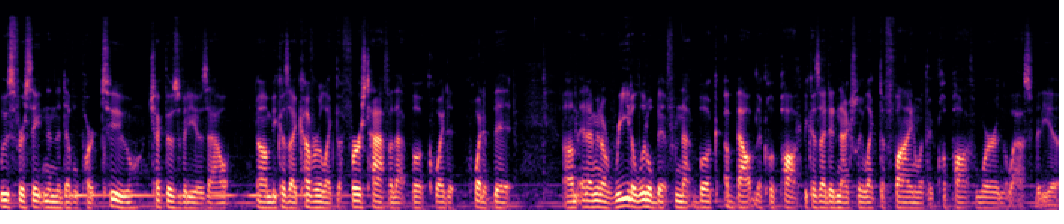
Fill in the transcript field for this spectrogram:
Lucifer, Satan, and the Devil Part Two. Check those videos out um, because I cover like the first half of that book quite a, quite a bit. Um, and I'm going to read a little bit from that book about the Qliphoth because I didn't actually like define what the Qliphoth were in the last video.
